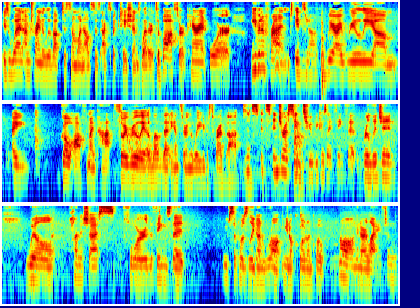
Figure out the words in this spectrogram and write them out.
is when I'm trying to live up to someone else's expectations, whether it's a boss or a parent or even a friend. It's Yeah. where I really um, I go off my path. So I really I love that answer and the way you describe that. It's it's interesting too because I think that religion will punish us for the things that we've supposedly done wrong, you know, quote unquote wrong in our life, and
